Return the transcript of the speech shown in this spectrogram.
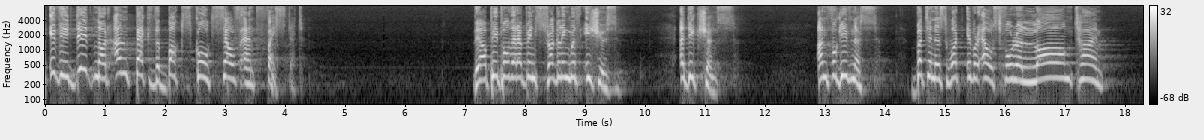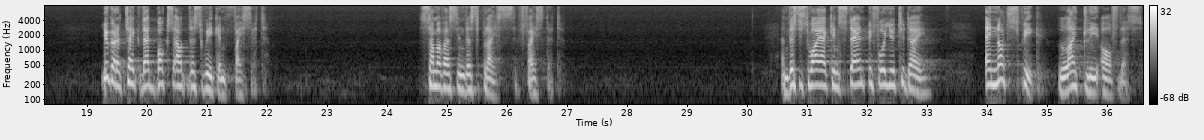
if he did not unpack the box called self and faced it. There are people that have been struggling with issues, addictions, unforgiveness, bitterness, whatever else for a long time. You got to take that box out this week and face it. Some of us in this place faced it. And this is why I can stand before you today and not speak lightly of this.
